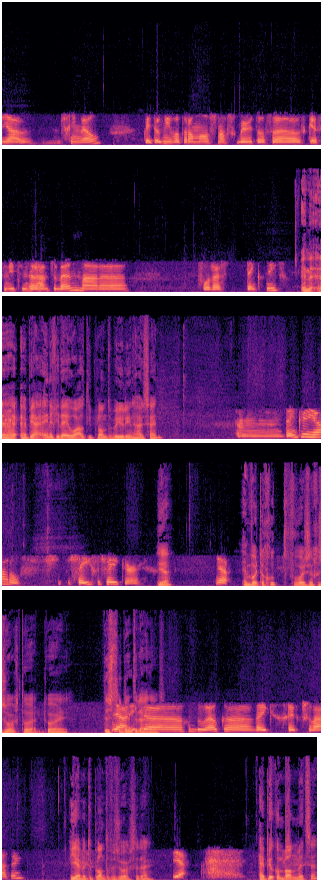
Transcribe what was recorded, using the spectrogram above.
ja, misschien wel. Ik weet ook niet wat er allemaal s'nachts gebeurt als, als ik even niet in de ruimte ben, maar voor de rest denk ik niet. En heb jij enig idee hoe oud die planten bij jullie in huis zijn? Um, denk een jaar of zeven zeker. Ja? Ja. En wordt er goed voor ze gezorgd door, door de studenten daar? Ja, ik doe elke week geef ik ze water. Jij bent de plantenverzorgster daar? Ja. Heb je ook een band met ze?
